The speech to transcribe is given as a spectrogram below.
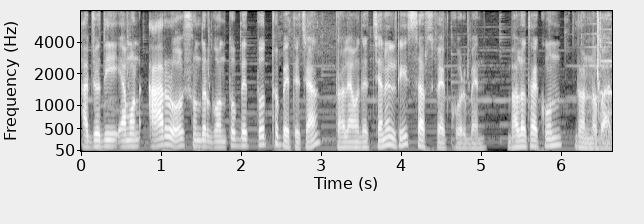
আর যদি এমন আরও সুন্দর গন্তব্যের তথ্য পেতে চান, তাহলে আমাদের চ্যানেলটি সাবস্ক্রাইব করবেন। ভালো থাকুন, ধন্যবাদ।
